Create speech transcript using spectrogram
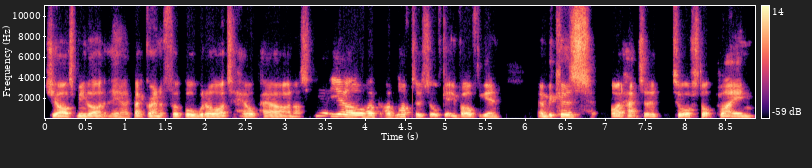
she asked me like you know background of football would I like to help out? And I said yeah yeah I'd, I'd love to sort of get involved again. And because I'd had to sort of stop playing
